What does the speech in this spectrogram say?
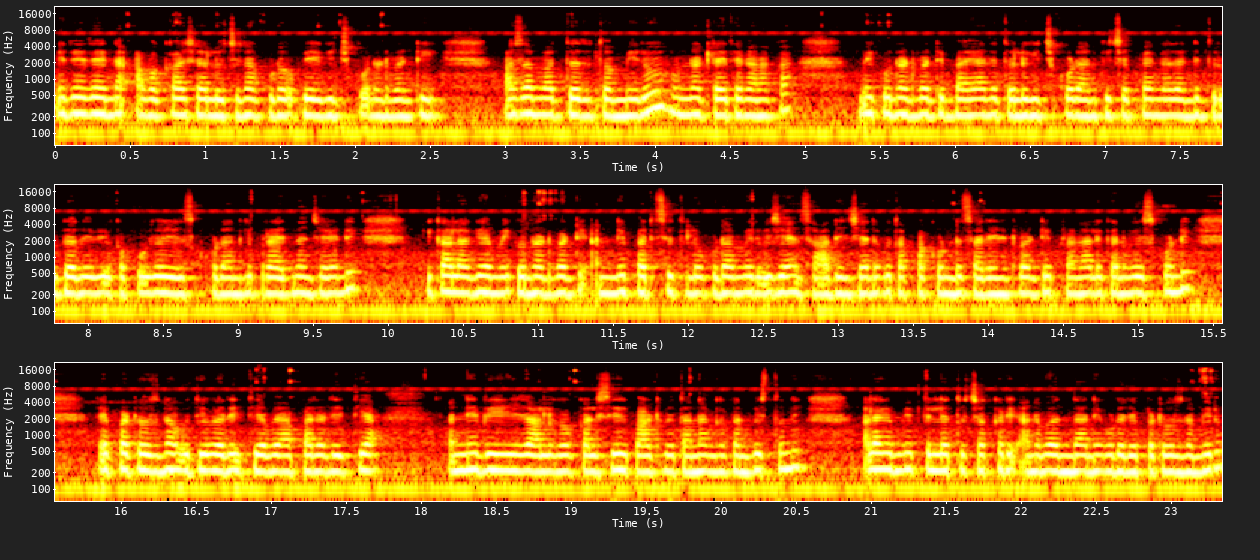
మీరు ఏదైనా అవకాశాలు వచ్చినా కూడా ఉపయోగించుకున్నటువంటి అసమర్థతతో మీరు ఉన్నట్లయితే కనుక మీకున్నటువంటి భయాన్ని తొలగించుకోవడానికి చెప్పాం కదండి. దుర్గాదేవి యొక్క పూజ చేసుకోవడానికి ప్రయత్నం చేయండి. ఇక అలాగే మీకున్నటువంటి అన్ని పరిస్థితుల్లో కూడా మీరు విజయం సాధించేందుకు తప్పకుండా సరైనటువంటి ప్రణాళికను వేసుకోండి. రేపటి రోజున ఉద్యోగ రీత్యా వ్యాపార రీత్యా అన్ని విజయాలుగా కలిసి పాటుతనంగా కనిపిస్తుంది. అలాగే మీ పిల్లలతో చక్కటి అనుబంధాన్ని కూడా రేపటి రోజున మీరు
